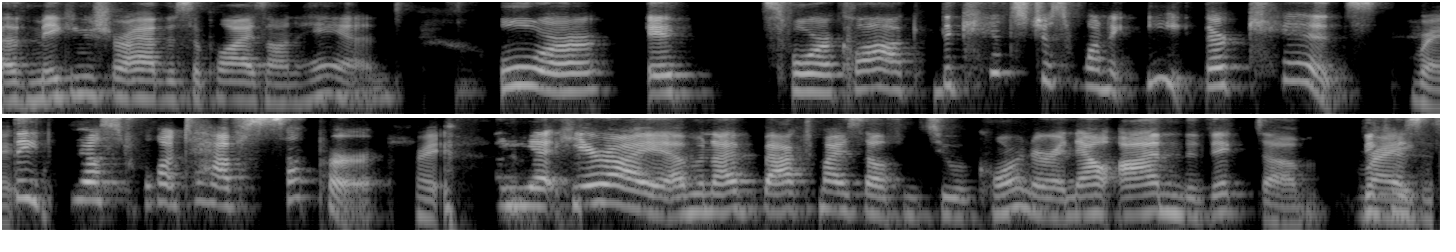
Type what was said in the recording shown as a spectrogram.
of making sure I have the supplies on hand. Or if it's four o'clock, the kids just want to eat. They're kids. right They just want to have supper. right And yet here I am, and I've backed myself into a corner, and now I'm the victim because Right.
